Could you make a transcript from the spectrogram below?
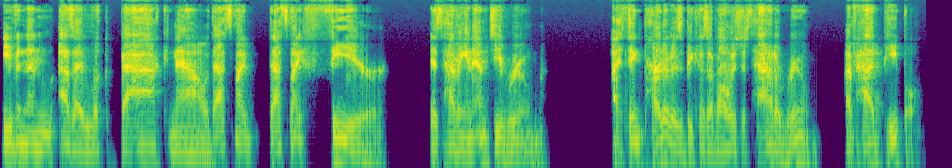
even then, as I look back now, that's my, that's my fear is having an empty room. I think part of it is because I've always just had a room. I've had people.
